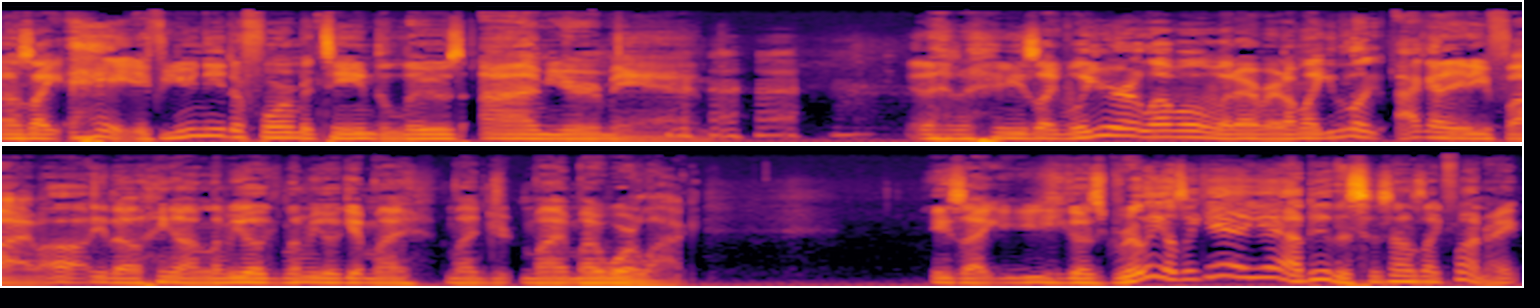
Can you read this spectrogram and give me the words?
I was like, hey, if you need to form a team to lose, I'm your man. And he's like, "Well, you're at level whatever," and I'm like, "Look, I got 85. Oh, you know, hang on, let me go, let me go get my my my, my warlock." He's like, he goes, "Really?" I was like, "Yeah, yeah, I'll do this. It sounds like fun, right?"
